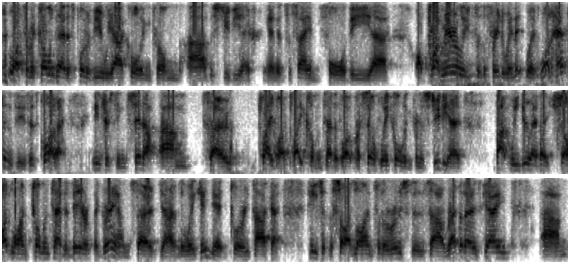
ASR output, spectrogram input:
like from a commentator's point of view, we are calling from uh, the studio, and it's the same for the uh, primarily for the free to air network. What happens is it's quite an interesting setup. Um, so, play by play commentators like myself, we're calling from a studio, but we do have a sideline commentator there at the ground. So, you know, over the weekend, you had Corey Parker. He's at the sideline for the Roosters uh, Rabbitohs game. Um,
